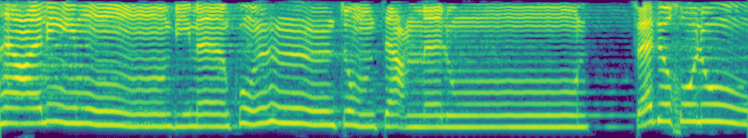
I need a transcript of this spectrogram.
عليم بما كنتم تعملون فادخلوا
